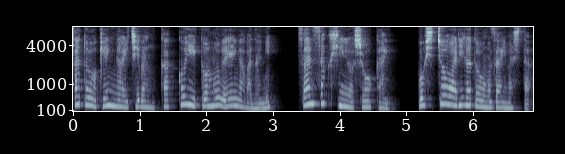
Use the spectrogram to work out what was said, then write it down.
佐藤健が一番かっこいいと思う映画は何 ?3 作品を紹介。ご視聴ありがとうございました。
